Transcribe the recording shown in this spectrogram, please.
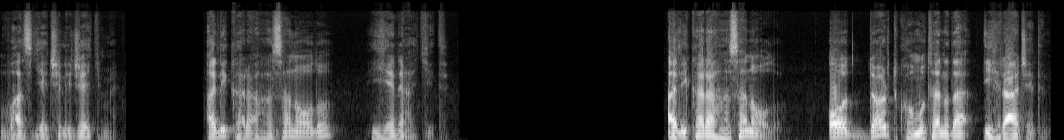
vazgeçilecek mi? Ali Kara Hasanoğlu, Yeni Akit Ali Kara Hasanoğlu, o dört komutanı da ihraç edin.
